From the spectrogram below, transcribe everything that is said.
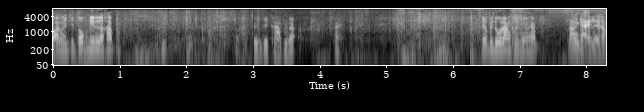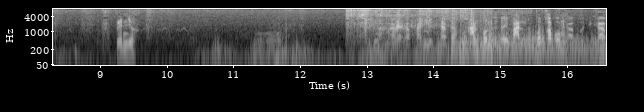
วันคือจะตกดินแล้วครับถึงจะค่ำแล้วไปเดี๋ยวไปดูรังพึ่งกันครับรังใหญ่เลยครับ เป็นอยู่มาแล้วครับพันหมึกครับครับพันผลเอ้ยพันกบครับผมครับสวัสดีครับ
